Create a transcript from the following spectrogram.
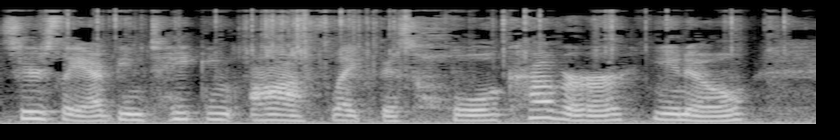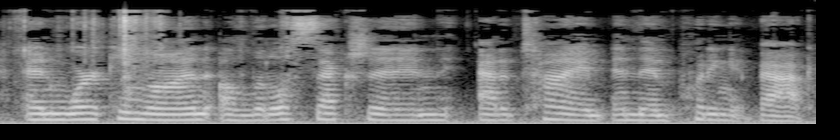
seriously, I've been taking off like this whole cover, you know, and working on a little section at a time and then putting it back.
